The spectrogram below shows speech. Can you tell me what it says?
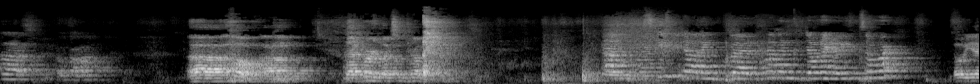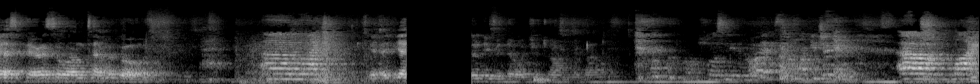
Uh, oh god. Uh, oh, um, that bird looks in trouble. Um, excuse me, darling, but haven't, don't I know you from somewhere? Oh yes, Paris a long time ago. Um, like, Yeah, yeah. I don't even know what you're talking about. well, wasn't even right, it's not fucking chicken. Um, like,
